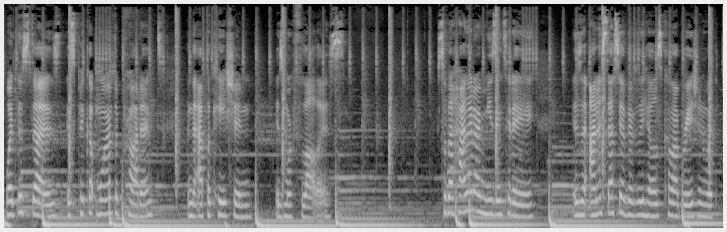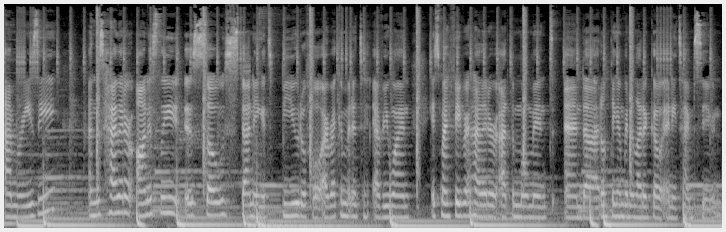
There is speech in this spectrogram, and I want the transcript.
What this does is pick up more of the product and the application is more flawless. So the highlighter I'm using today is an Anastasia Beverly Hills collaboration with Amrezy and this highlighter honestly is so stunning. It's beautiful. I recommend it to everyone. It's my favorite highlighter at the moment, and uh, I don't think I'm gonna let it go anytime soon.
